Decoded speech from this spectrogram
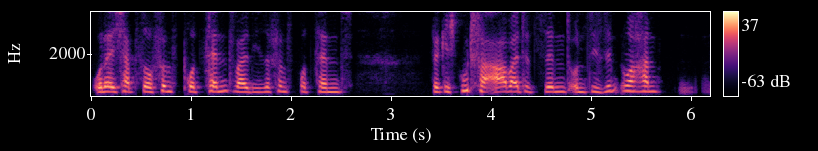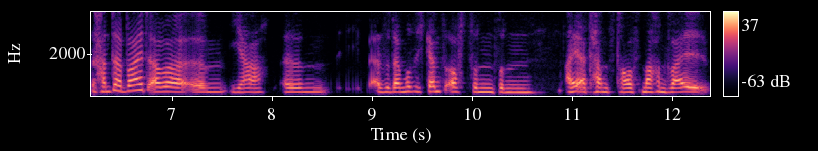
Oder ich habe so fünf Prozent, weil diese fünf Prozent wirklich gut verarbeitet sind und sie sind nur Hand, Handarbeit, aber ähm, ja, ähm, also da muss ich ganz oft so, so einen Eiertanz draus machen, weil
